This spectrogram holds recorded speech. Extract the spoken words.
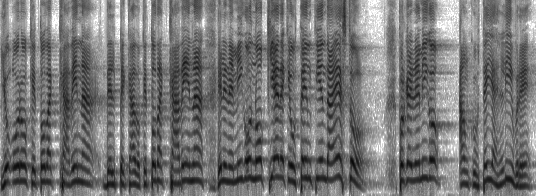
Yo oro que toda cadena del pecado, que toda cadena, el enemigo no quiere que usted entienda esto. Porque el enemigo, aunque usted ya es libre,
